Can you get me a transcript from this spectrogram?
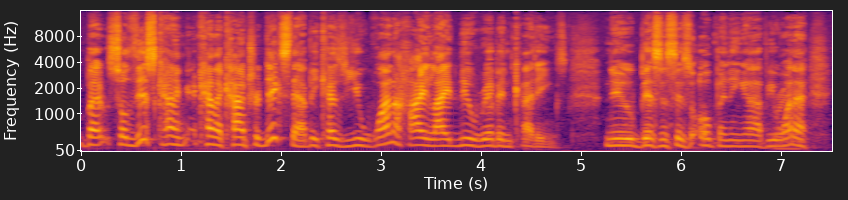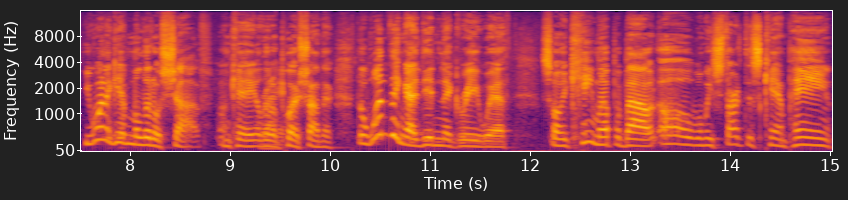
But so this kind kind of contradicts that because you want to highlight new ribbon cuttings new businesses opening up. You want to you want to give them a little shove okay? A little push on there. The one thing i didn't agree with so it came up about oh when we start this campaign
